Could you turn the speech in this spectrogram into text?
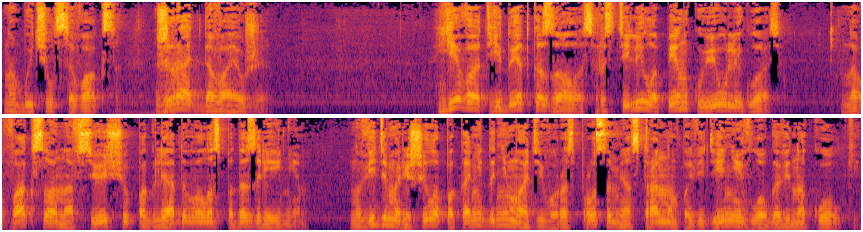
набычился Вакса. Жрать давай уже. Ева от еды отказалась, расстелила пенку и улеглась. На Ваксу она все еще поглядывала с подозрением, но, видимо, решила пока не донимать его расспросами о странном поведении в логове наколки.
